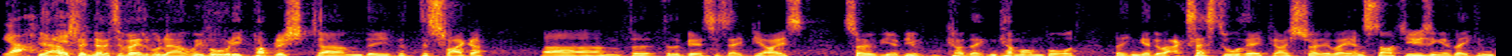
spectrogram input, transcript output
Yeah. Yeah, it's- absolutely. No, it's available now. We've already published um, the, the the Swagger um, for for the BSS APIs. So you know, people can come, they can come on board. They can get access to all the APIs straight away and start using it. They can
